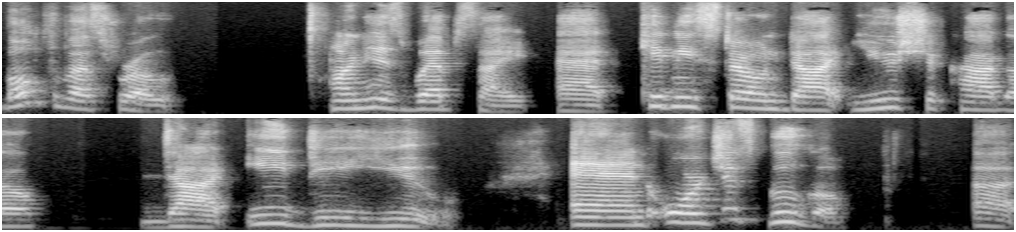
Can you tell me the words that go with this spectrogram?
both of us wrote on his website at kidneystone.uchicago.edu and or just Google uh,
